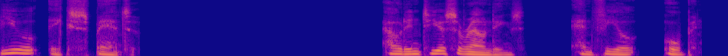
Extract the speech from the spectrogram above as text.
Feel expansive. Out into your surroundings and feel open.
